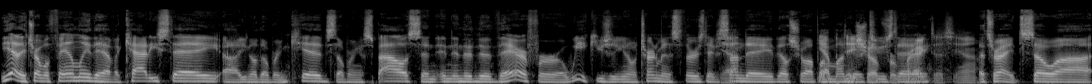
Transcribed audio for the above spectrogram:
yeah, they travel with family. They have a caddy stay. Uh, you know, they'll bring kids. They'll bring a spouse, and and, and they're, they're there for a week. Usually, you know, a tournament is Thursday to Yeah. Sunday. They'll show up Yeah, on Monday or up Tuesday. for practice. Yeah. That's right. So, uh,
